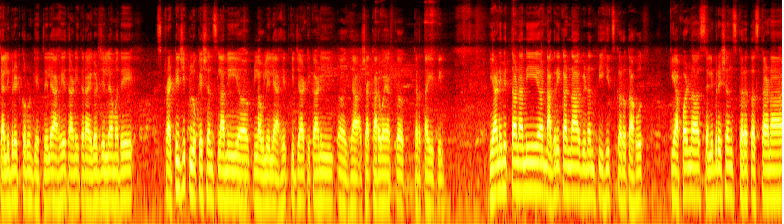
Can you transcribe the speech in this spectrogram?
कॅलिब्रेट करून घेतलेले आहेत आणि ते रायगड जिल्ह्यामध्ये स्ट्रॅटेजिक लोकेशन्सला मी लावलेले आहेत की ज्या ठिकाणी ह्या अशा कारवाया क करता येतील. या निमित्तानं आम्ही नागरिकांना विनंती हीच करत आहोत की आपण सेलिब्रेशन्स करत असताना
